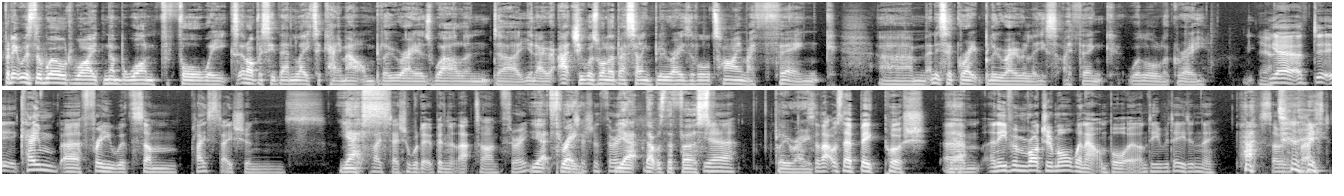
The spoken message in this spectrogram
But it was the worldwide number one for four weeks, and obviously then later came out on Blu-ray as well. And uh, you know, actually was one of the best-selling Blu-rays of all time, I think. Um, and it's a great Blu-ray release. I think we'll all agree. Yeah, yeah it came uh, free with some PlayStations. Yes, PlayStation would it have been at that time? Three. Yeah, three. PlayStation three. Yeah, that was the first. Yeah. Blu-ray. So that was their big push. Um, yeah. And even Roger Moore went out and bought it on DVD, didn't he? so impressed.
